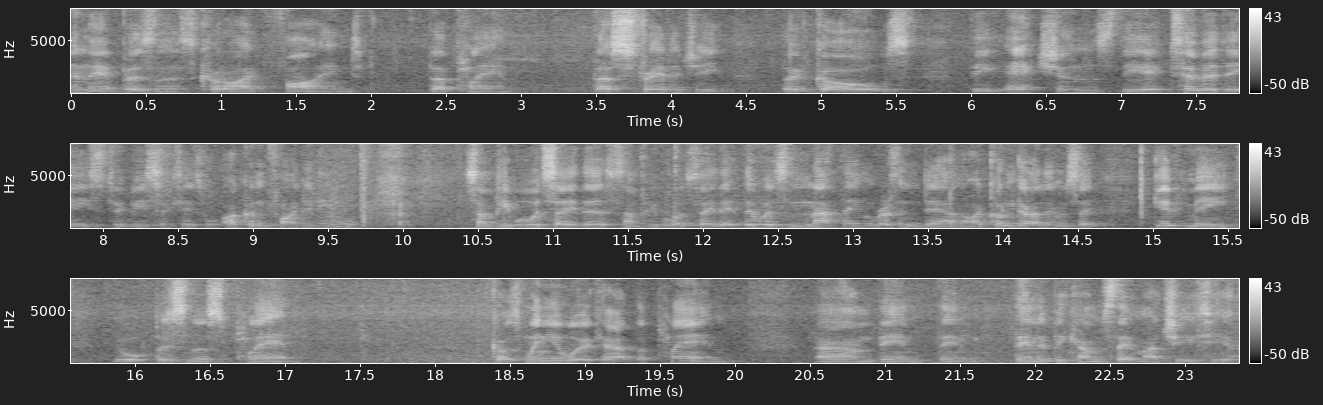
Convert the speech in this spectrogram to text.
in that business could I find the plan, the strategy, the goals, the actions, the activities to be successful. I couldn't find it anywhere. Some people would say this, some people would say that. There was nothing written down. I couldn't go in there and say, give me your business plan. Because when you work out the plan, um, then, then, then it becomes that much easier.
